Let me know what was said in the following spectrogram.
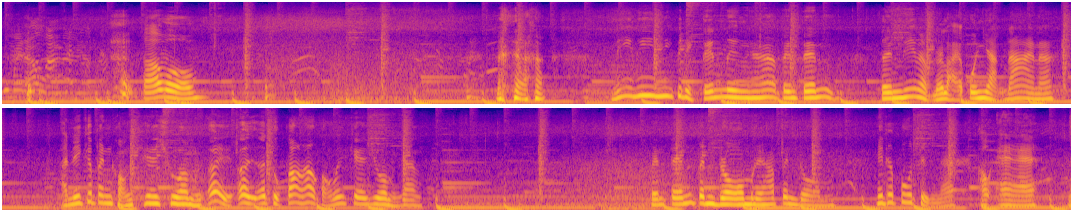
กุ้งไม่น้ำครับผม นี่นี่นี่เป็นอีกเต็นท์หนึ่งฮะ เป็นเต็นท์เต็นท์ที่แบบหลาย ๆ คนอยากได้นะ อันนี้ก็เป็นของเคชัวเหมือนเอ้ยเอ้ยถูกต้องแล้วของเป็นเคชัวเหมือนกัน เป็นเต็นท์เป็นโดมเลยครับ เป็นโดมนี่ถ้าพูดถึงนะ เอาแอร์เ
